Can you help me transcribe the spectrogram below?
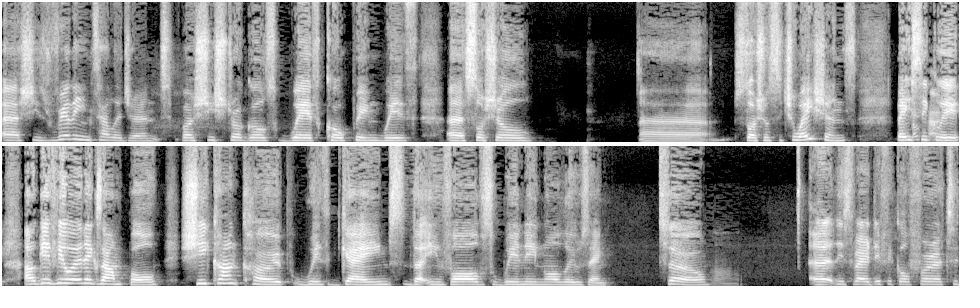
uh, she's really intelligent but she struggles with coping with uh, social uh, social situations. Basically, I'll give you an example. She can't cope with games that involves winning or losing. So uh, it's very difficult for her to,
